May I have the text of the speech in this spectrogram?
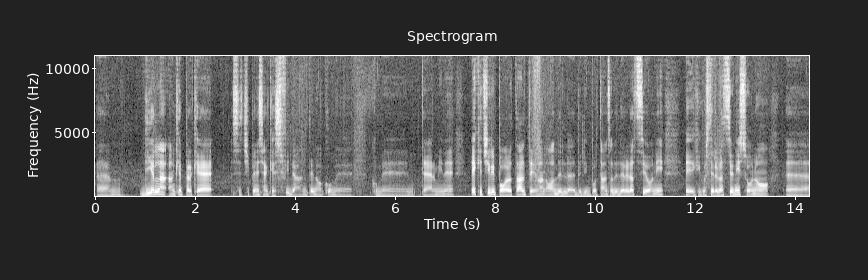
ehm, dirla anche perché se ci pensi anche sfidante come, come, termine e che ci riporta al tema del, dell'importanza delle relazioni e che queste relazioni sono eh,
